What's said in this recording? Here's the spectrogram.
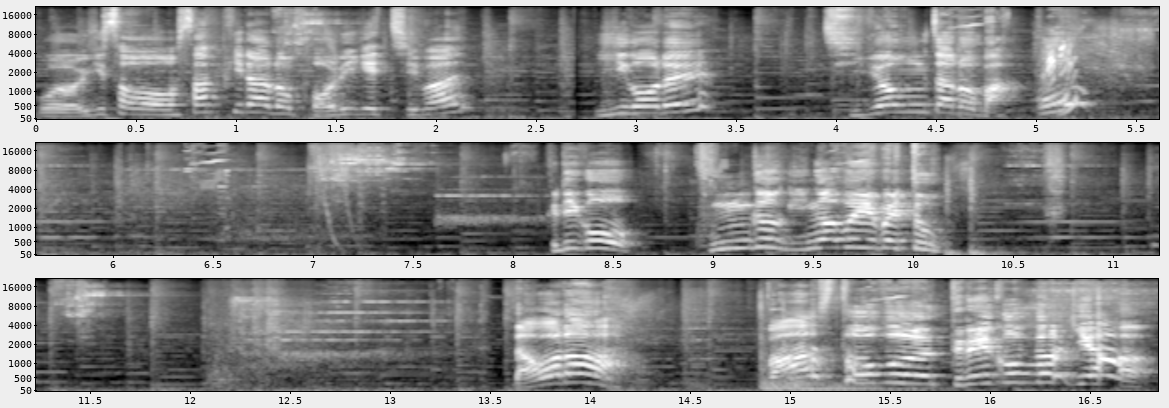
뭐 여기서 사피라로 버리겠지만 이거를 지병자로 막고 그리고 궁극 잉합의 발동! 나와라! 마스터 오브 드래곤박이야!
